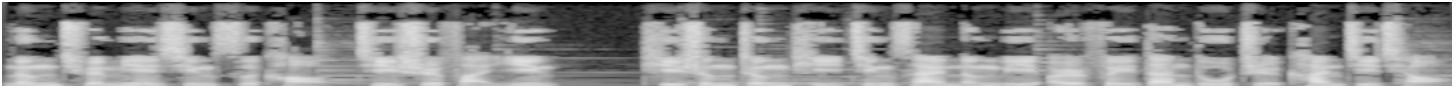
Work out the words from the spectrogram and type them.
能全面性思考、及时反应，提升整体竞赛能力，而非单独只看技巧，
